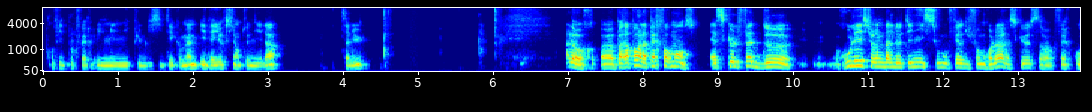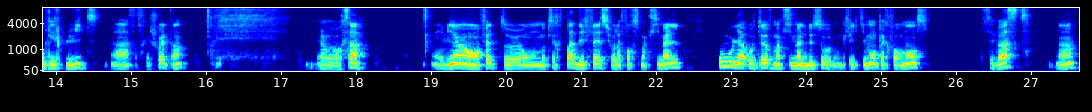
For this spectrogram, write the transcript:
profite pour faire une mini publicité quand même. Et d'ailleurs, si Anthony est là, salut. Alors, euh, par rapport à la performance, est-ce que le fait de rouler sur une balle de tennis ou faire du foam roller, est-ce que ça va vous faire courir plus vite? Ah, ça serait chouette, hein On va voir ça. Eh bien, en fait, euh, on n'observe pas d'effet sur la force maximale ou la hauteur maximale de saut. Donc, effectivement, performance, c'est vaste. Hein.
